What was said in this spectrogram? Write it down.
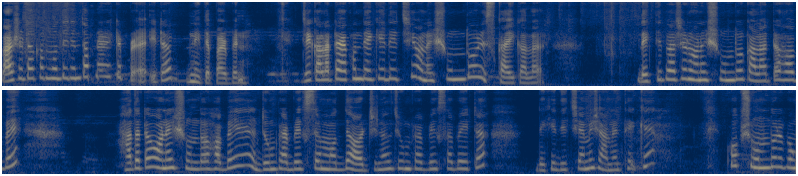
বারোশো টাকার মধ্যে কিন্তু আপনারা এটা এটা নিতে পারবেন। যে কালারটা এখন দেখিয়ে দিচ্ছি, অনেক সুন্দর স্কাই কালার দেখতে পাচ্ছেন অনেক সুন্দর কালারটা হবে। হাতাটাও অনেক সুন্দর হবে। জুম ফ্যাব্রিক্সের মধ্যে অরিজিনাল জুম ফ্যাব্রিক্স হবে এটা। দেখিয়ে দিচ্ছি আমি সামনে থেকে। খুব সুন্দর এবং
